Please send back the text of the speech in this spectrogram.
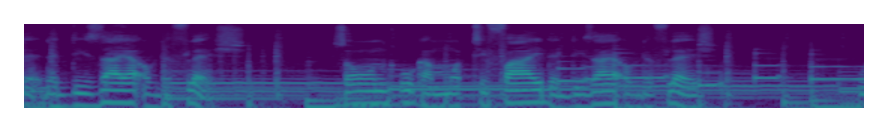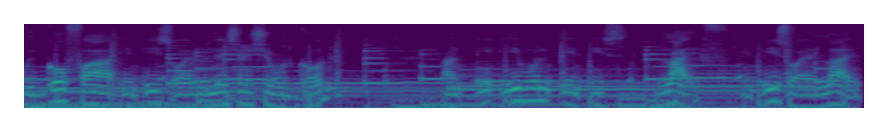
the, the desire of the flesh, someone who can mortify the desire of the flesh, will go far in his or her relationship with God and even in his life, in his or her life,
